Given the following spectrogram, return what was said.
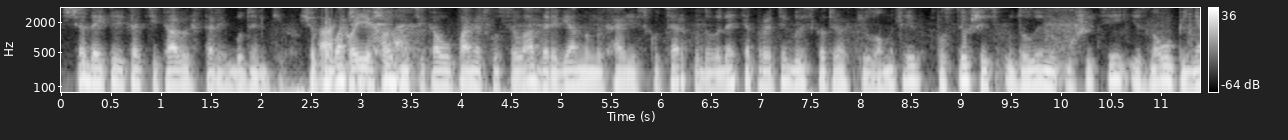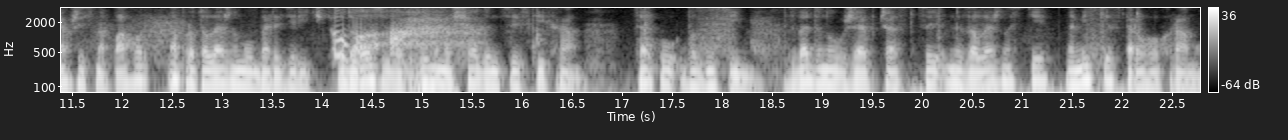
ще декілька цікавих старих будинків. Щоб Так, побачити поїхали. ще одну цікаву пам'ятку села, дерев'яну Михайлівську церкву, доведеться пройти близько трьох кілометрів, спустившись у долину Ушиці і знову піднявшись на пагорб на протилежному березі річки. По дорозі зустрінемо ще один сільський храм церкву Вознесіння, зведену вже в часи незалежності на місці старого храму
